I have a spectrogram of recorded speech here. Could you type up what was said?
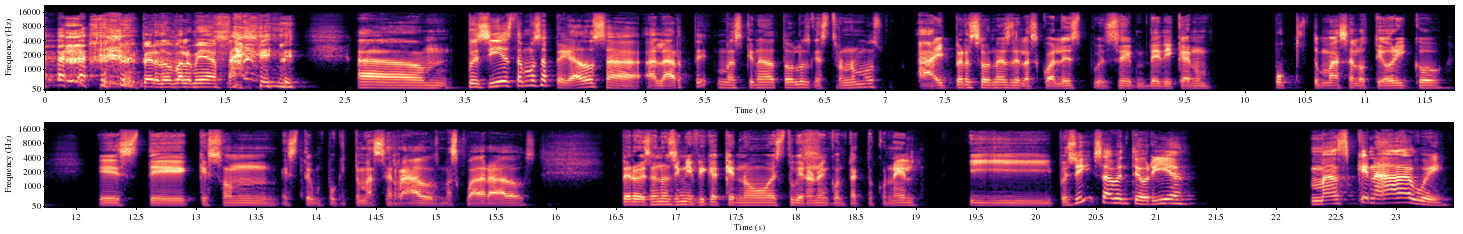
Perdón, palomía pues sí, estamos apegados al arte, más que nada todos los gastrónomos. Hay personas de las cuales pues se dedican un poquito más a lo teórico, este, que son este, un poquito más cerrados, más cuadrados, pero eso no significa que no estuvieran en contacto con él. Y pues sí, saben teoría. Más que nada, güey,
